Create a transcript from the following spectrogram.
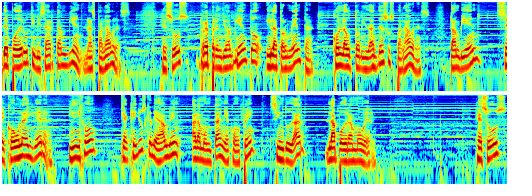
de poder utilizar también las palabras. Jesús reprendió al viento y la tormenta con la autoridad de sus palabras. También secó una higuera y dijo que aquellos que le hablen a la montaña con fe, sin dudar, la podrán mover. Jesús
